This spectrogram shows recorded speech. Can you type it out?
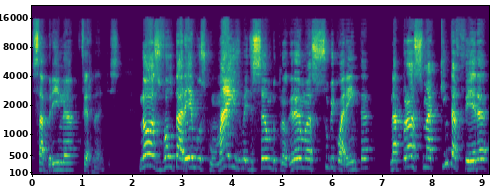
Sabrina Fernandes. Nós voltaremos com mais uma edição do programa Sub40 na próxima quinta-feira,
